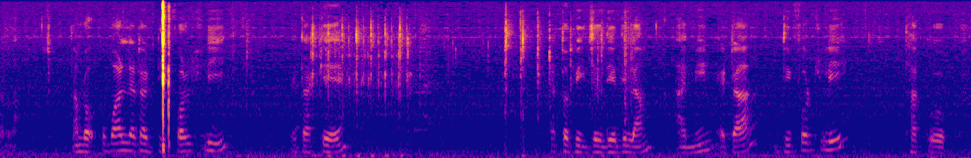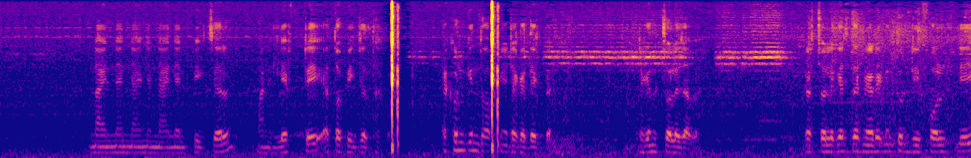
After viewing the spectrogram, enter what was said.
আনলাম। আমরা ডিফল্টলি এটাকে এত পিক্সেল দিয়ে দিলাম। আই মিন এটা ডিফল্টলি থাকুক nine nine nine nine nine মানে লেফটে এত পিক্সেল থাকুক। এখন কিন্তু আপনি এটাকে দেখবেন এটা কিন্তু চলে যাবে। এটা চলে গেছে দেখেন এটা কিন্তু ডিফল্টলি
